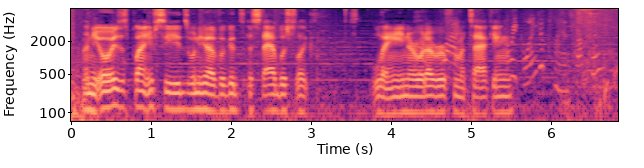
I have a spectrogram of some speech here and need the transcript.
this. Then you always just plant your seeds when you have a good established like lane or whatever from attacking. we going to plant something?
